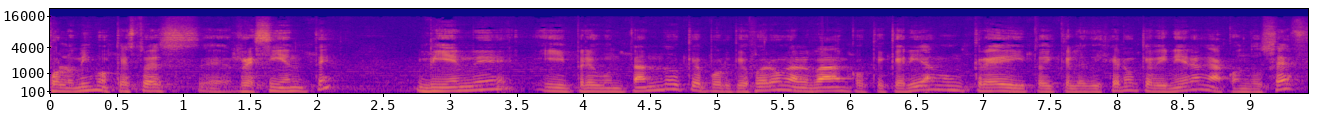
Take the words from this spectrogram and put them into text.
por lo mismo que esto es eh, reciente, viene y preguntando que porque fueron al banco, que querían un crédito y que le dijeron que vinieran a Conducef,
